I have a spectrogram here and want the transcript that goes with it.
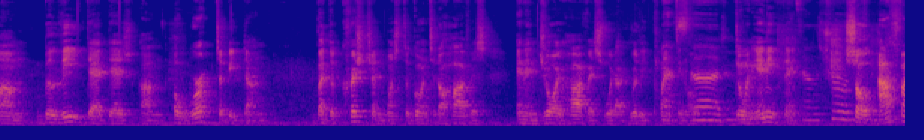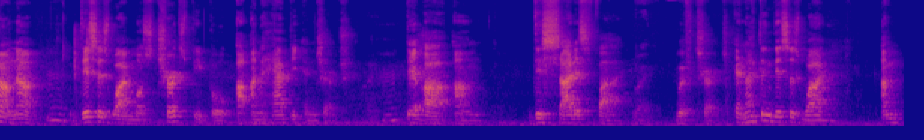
um, believe that there's um, a work to be done but the christian wants to go into the harvest and enjoy harvest without really That's planting or good. doing anything That was true. so i found out Mm. this is why most church people are unhappy in church they are um, dissatisfied Right. with church. And I think this is why I'm,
